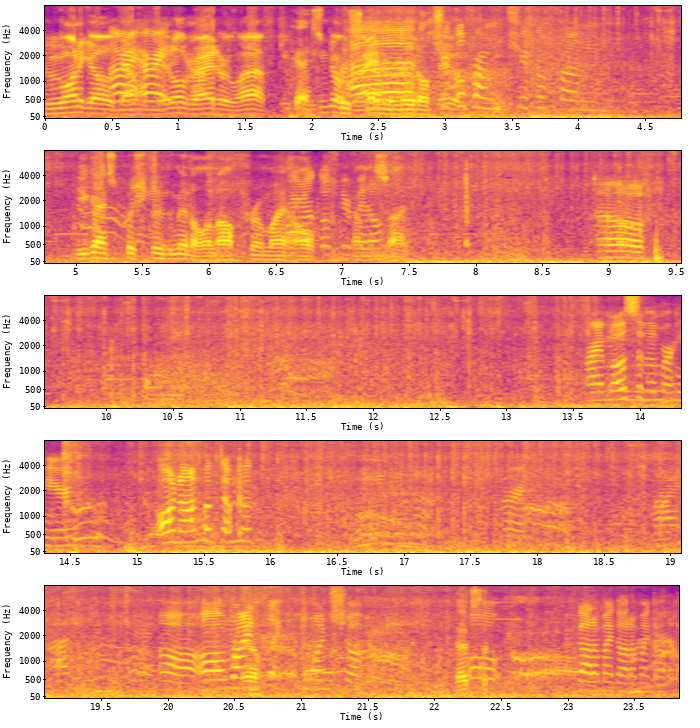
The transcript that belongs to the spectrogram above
Do we want to go Alright, down the alright. middle, right, or left? You guys can go push right down the Uh, middle. Trickle from, trickle from. You guys push through the middle and I'll throw my Alright, I'll alt go through down the side. Oh, Alright, most of them are here. Oh no, I'm hooked, I'm hooked. Alright. Oh, oh, Ryan's like one shot. That's Oh, I got him, I got him, I got him.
